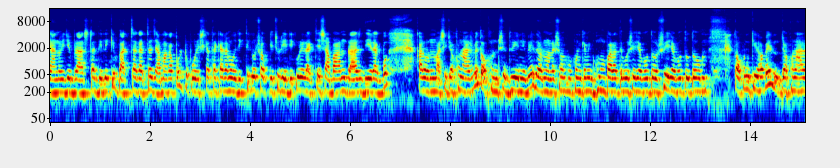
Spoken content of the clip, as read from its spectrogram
জানোই যে ব্রাশটা দিলে কি বাচ্চা কাচ্চা জামা কাপড় একটু পরিষ্কার থাকে। আর আমি ওই দিক থেকেও সব কিছু রেডি করে রাখছি, সাবান ব্রাশ দিয়ে রাখব। কারণ মাসি যখন আসবে তখন সে ধুয়ে নেবে। ধরুন অনেক সময় পুপনকে আমি ঘুম পাড়াতে বসে যাব, তো শুয়ে যাব, তো তো তখন কি হবে? যখন আর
